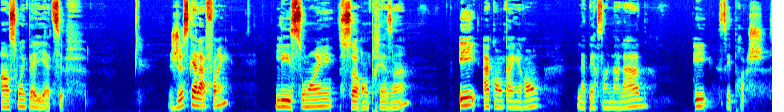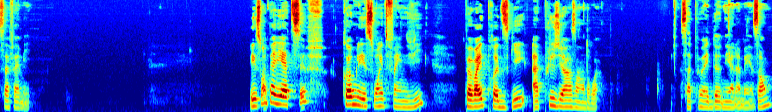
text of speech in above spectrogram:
en soins palliatifs. Jusqu'à la fin, les soins seront présents et accompagneront la personne malade et ses proches, sa famille. Les soins palliatifs, comme les soins de fin de vie, peuvent être prodigués à plusieurs endroits. Ça peut être donné à la maison,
